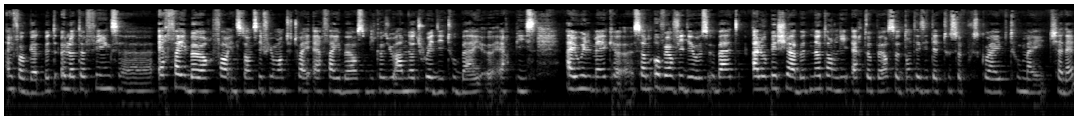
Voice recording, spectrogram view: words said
I forgot, but a lot of things. Uh, hair fiber, for instance, if you want to try hair fibers because you are not ready to buy a hair piece. I will make uh, some other videos about alopecia, but not only hair topper, so don't hesitate to subscribe to my channel.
